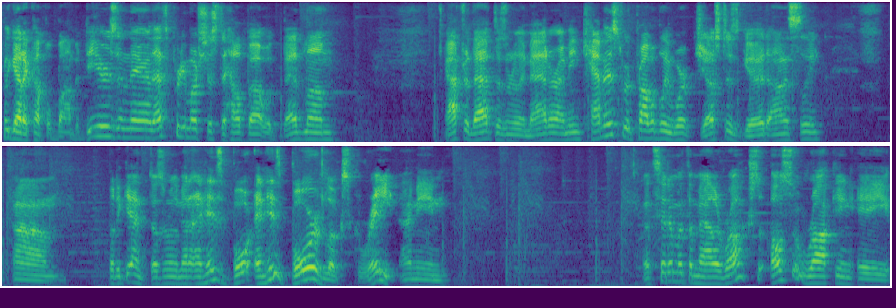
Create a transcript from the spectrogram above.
We got a couple bombardiers in there. That's pretty much just to help out with Bedlam. After that, doesn't really matter. I mean, Chemist would probably work just as good, honestly. Um, but again, doesn't really matter. And his board and his board looks great. I mean, let's hit him with the Mallard. We're also rocking a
